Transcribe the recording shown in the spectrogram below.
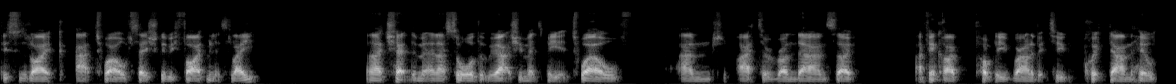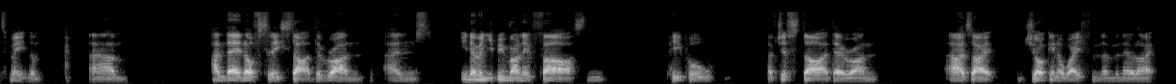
this was like at 12, saying she's going to be five minutes late. And I checked them and I saw that we were actually meant to meet at 12 and I had to run down. So I think I probably ran a bit too quick down the hill to meet them. Um, and then obviously started the run. And, you know, when you've been running fast and people have just started their run, I was like jogging away from them, and they were like,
